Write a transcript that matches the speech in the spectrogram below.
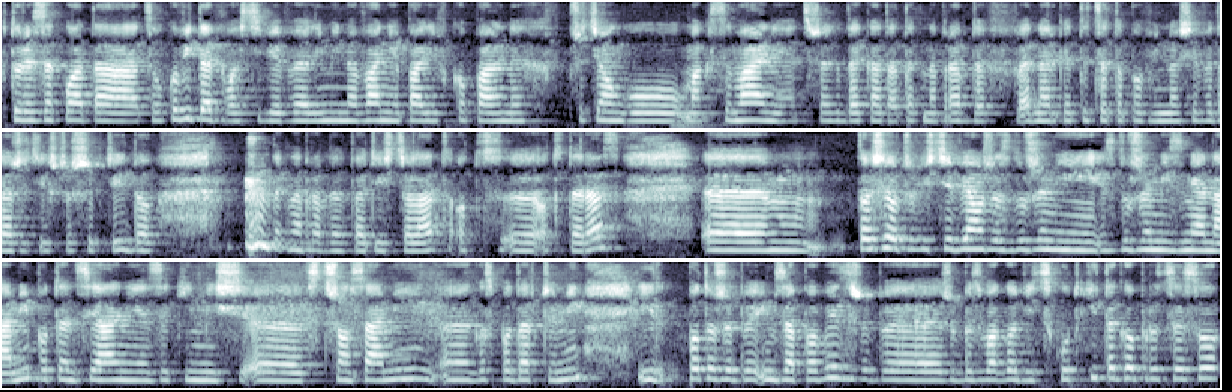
który zakłada całkowite właściwie wyeliminowanie paliw kopalnych w przeciągu maksymalnie trzech dekad, a tak naprawdę w energetyce to powinno się wydarzyć jeszcze szybciej, do tak naprawdę 20 lat od, e, od teraz. To się oczywiście wiąże z dużymi, z dużymi zmianami, potencjalnie z jakimiś wstrząsami gospodarczymi i po to, żeby im zapobiec, żeby, żeby złagodzić skutki tego procesu,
